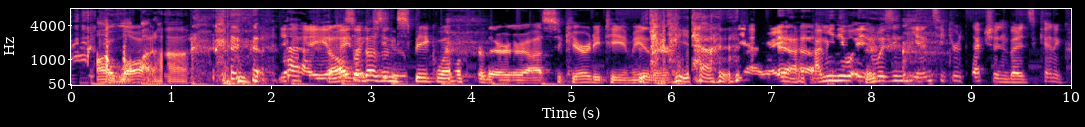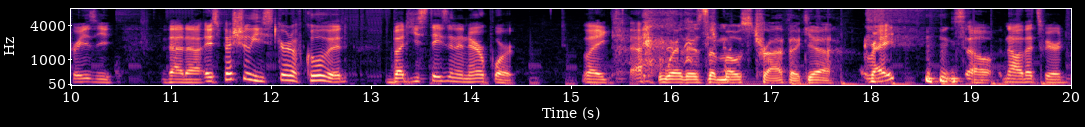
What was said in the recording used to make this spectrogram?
a, A lot, lot. huh?" yeah, I, It I also like doesn't to- speak well for their uh, security team either. yeah. yeah, right. yeah. I mean, it, it was in the unsecured section, but it's kind of crazy that, uh, especially he's scared of COVID, but he stays in an airport, like, Where there's the most traffic, yeah. right? so no, that's weird.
